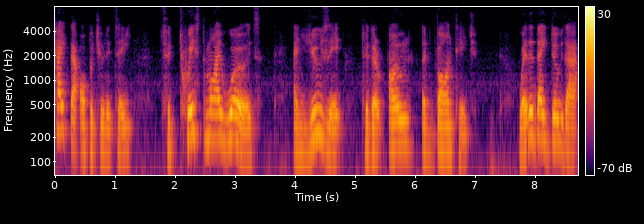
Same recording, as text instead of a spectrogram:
take that opportunity to twist my words and use it to their own advantage. Whether they do that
